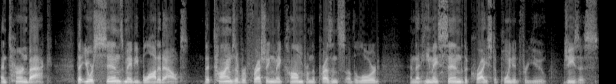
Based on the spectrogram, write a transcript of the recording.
and turn back, that your sins may be blotted out, that times of refreshing may come from the presence of the Lord, and that he may send the Christ appointed for you, Jesus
